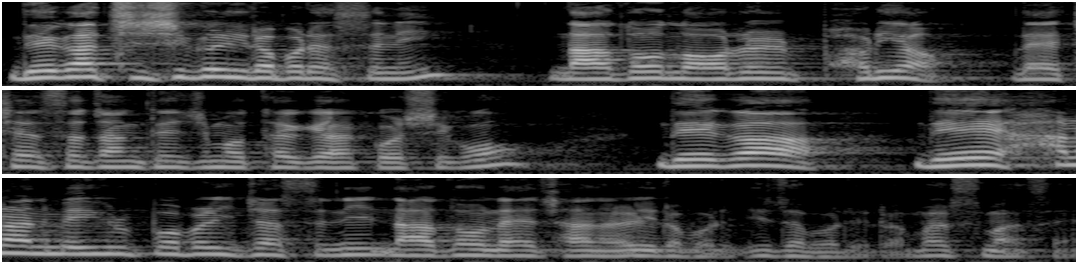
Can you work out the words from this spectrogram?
내가 지식을 잃어버렸으니 나도 너를 버려 내 제사장 되지 못하게 할 것이고 내가 내 하나님의 율법을 잊었으니 나도 내 잔을 잃어버리, 잊어버리라 말씀하세요.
